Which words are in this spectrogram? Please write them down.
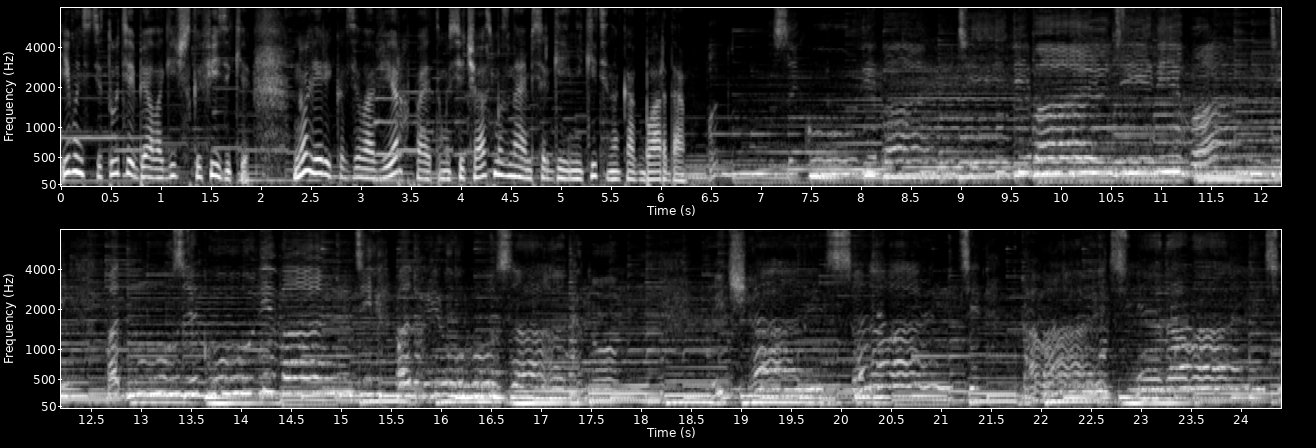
и в Институте биологической физики. Но лирика взяла верх, поэтому сейчас мы знаем Сергея Никитина как барда. Вивальди, Вивальди, Вивальди, под музыку Вивальди, под вьюгу за окном. Печалиться давайте, давайте, давайте,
